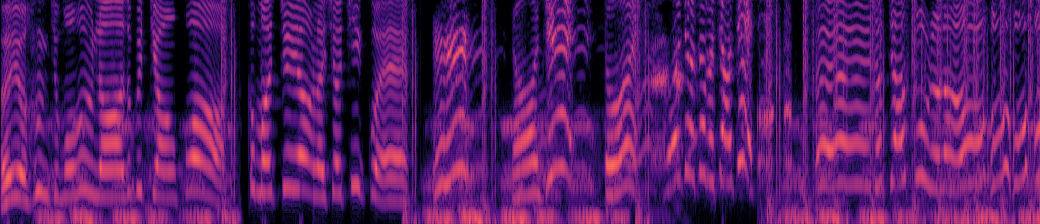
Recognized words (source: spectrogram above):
哎呦，哼怎么哼啦？都不讲话，干嘛这样了，小气鬼？嗯，小气，对，我就这么小气。哎哎哎，他加速了啦！哦哦哦哦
